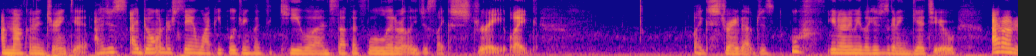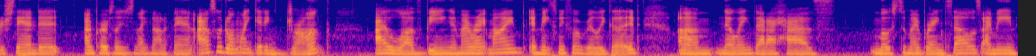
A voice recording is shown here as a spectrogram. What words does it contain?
I'm not gonna drink it. I just I don't understand why people drink like tequila and stuff that's literally just like straight like like straight up just oof. You know what I mean? Like it's just gonna get you. I don't understand it. I'm personally just like not a fan. I also don't like getting drunk. I love being in my right mind. It makes me feel really good um, knowing that I have most of my brain cells. I mean,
